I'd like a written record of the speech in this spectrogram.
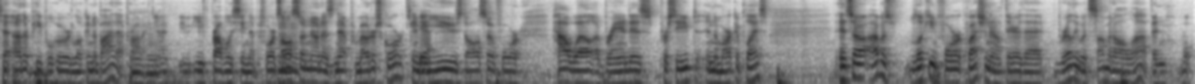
to other people who are looking to buy that product? You know, you, you've probably seen that before. It's mm-hmm. also known as Net Promoter Score. It can Yeah. be used also for how well a brand is perceived in the marketplace. And so I was looking for a question out there that really would sum it all up. And w-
